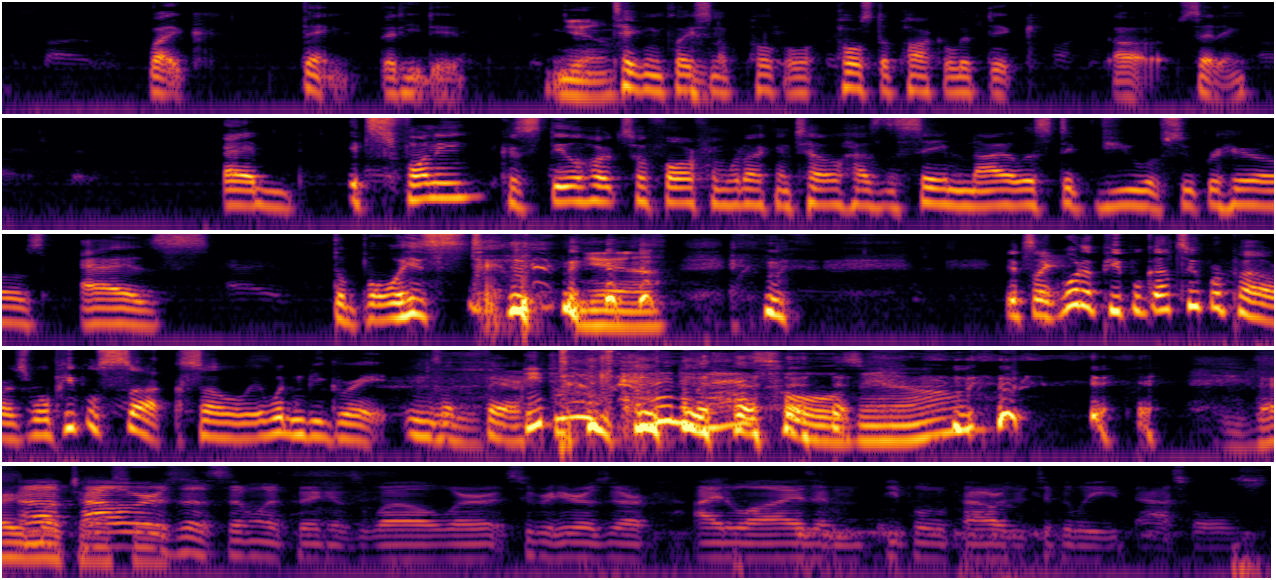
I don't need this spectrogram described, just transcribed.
like thing that he did Yeah. taking place in a post-apocalyptic uh, setting. And it's funny because Steelheart, so far from what I can tell, has the same nihilistic view of superheroes as the boys. Yeah. it's like, what if people got superpowers? Well, people suck, so it wouldn't be great. And it's like, fair. People are kind of assholes, you know. Very Uh, much power assholes. is a similar thing as well, where superheroes are idolized and people with powers are typically assholes.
